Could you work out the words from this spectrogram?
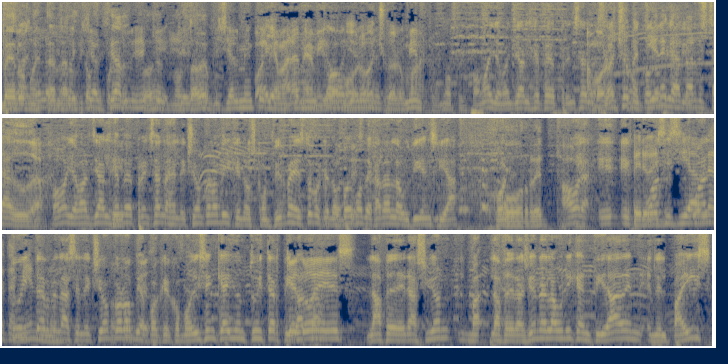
Pero no está en la lista oficial, entonces que- no que sabemos. Oficialmente Voy a llamar a mi amigo Morocho. No, pues vamos a llamar ya al jefe de prensa de A la Morocho selección me tiene que Colombia de esta duda. Vamos a llamar ya al jefe de prensa de la selección Colombia y que nos confirme esto porque no podemos dejar a la audiencia con... Correcto. Ahora, eh, eh, Pero ¿cuál, ese sí cuál habla también, Twitter de la selección Colombia? Porque como dicen que hay un Twitter pirata, no es. la federación, la federación es la única entidad en, en el país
